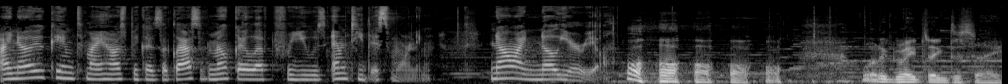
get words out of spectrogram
I know you came to my house because the glass of milk I left for you was empty this morning. Now I know you're real. Ho, ho, ho, ho, ho. What a great thing to say.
